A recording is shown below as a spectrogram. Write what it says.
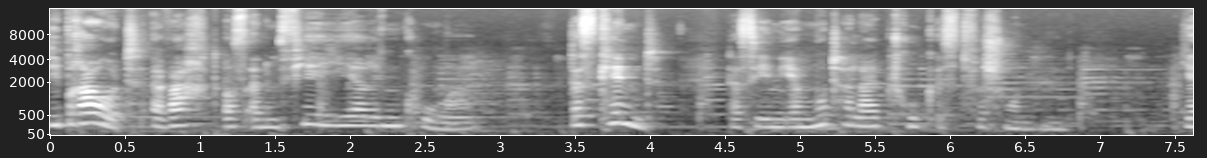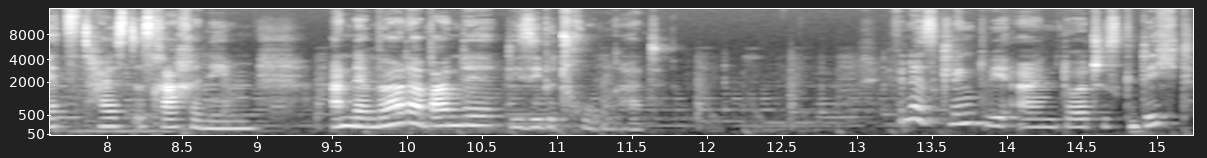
Die Braut erwacht aus einem vierjährigen Koma. Das Kind, das sie in ihrem Mutterleib trug, ist verschwunden. Jetzt heißt es Rache nehmen an der Mörderbande, die sie betrogen hat. Ich finde, es klingt wie ein deutsches Gedicht.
